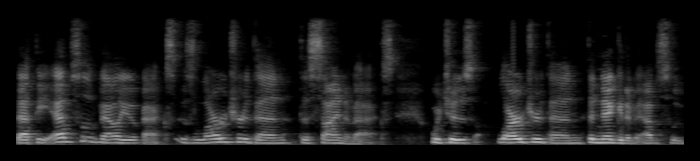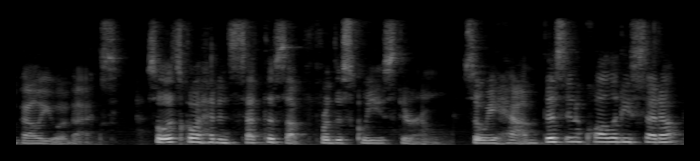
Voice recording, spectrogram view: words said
that the absolute value of x is larger than the sine of x, which is larger than the negative absolute value of x. So let's go ahead and set this up for the squeeze theorem. So we have this inequality set up,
